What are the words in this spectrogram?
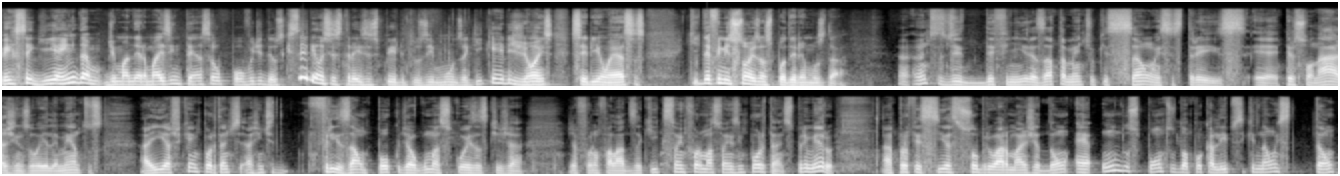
perseguir ainda de maneira mais intensa o povo de Deus. O que seriam esses três espíritos imundos aqui? Que religiões seriam essas? Que definições nós poderemos dar? É, antes de definir exatamente o que são esses três é, personagens ou elementos, aí acho que é importante a gente frisar um pouco de algumas coisas que já, já foram faladas aqui, que são informações importantes. Primeiro, a profecia sobre o Armagedon é um dos pontos do Apocalipse que não estão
